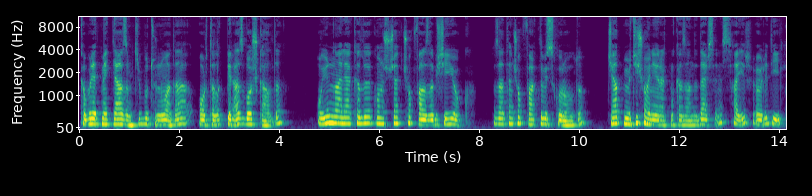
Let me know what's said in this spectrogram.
Kabul etmek lazım ki bu turnuvada ortalık biraz boş kaldı. Oyunla alakalı konuşacak çok fazla bir şey yok. Zaten çok farklı bir skor oldu. Cihat müthiş oynayarak mı kazandı derseniz hayır öyle değil.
